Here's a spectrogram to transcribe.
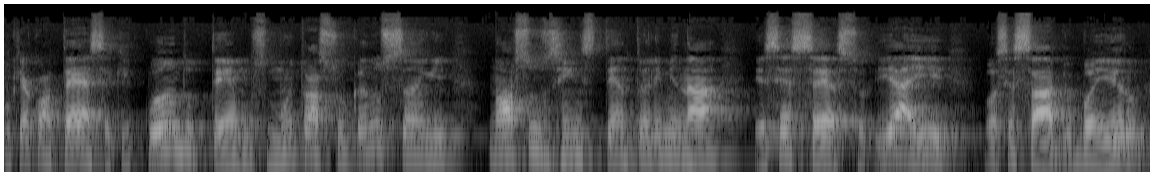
O que acontece é que quando temos muito açúcar no sangue, nossos rins tentam eliminar esse excesso. E aí, você sabe, o banheiro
